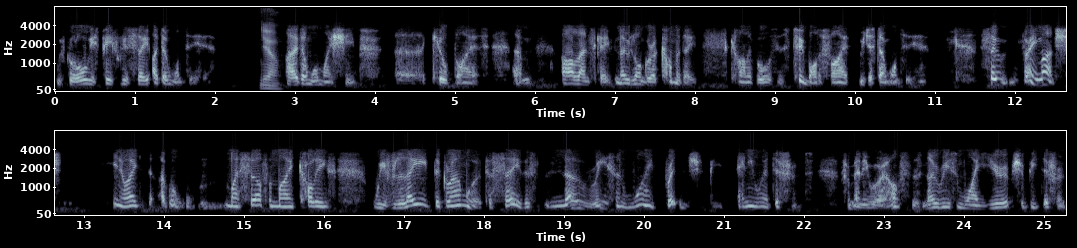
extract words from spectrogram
we've got all these people who say i don't want it here yeah. I don't want my sheep uh, killed by it. Um, our landscape no longer accommodates carnivores. It's too modified. We just don't want it here. So very much, you know, I, I, myself and my colleagues, we've laid the groundwork to say there's no reason why Britain should be anywhere different from anywhere else. There's no reason why Europe should be different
